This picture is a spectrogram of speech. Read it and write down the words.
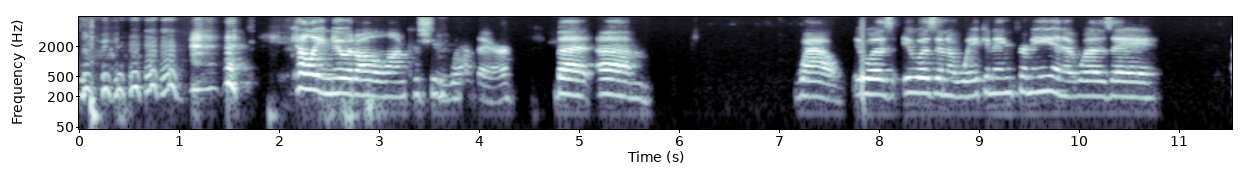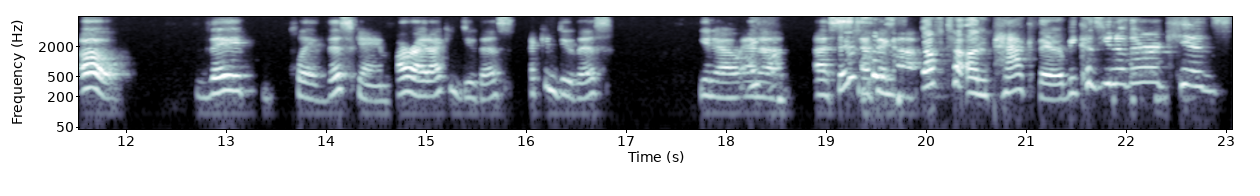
Kelly knew it all along because she went there. But um, wow, it was it was an awakening for me, and it was a oh, they play this game. All right, I can do this. I can do this. You know, and a, a There's stepping some up. stuff to unpack there because you know there are kids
